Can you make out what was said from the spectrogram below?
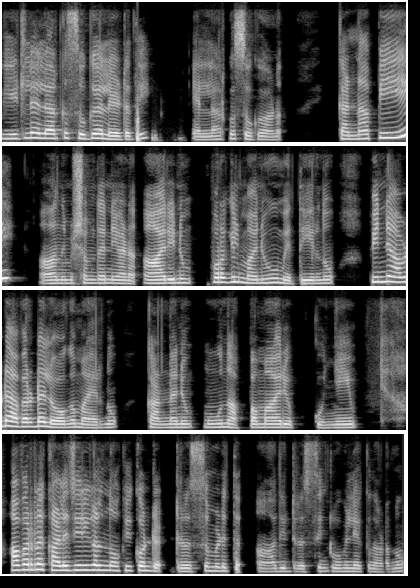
വീട്ടിലെല്ലാവർക്കും സുഖമല്ലേ ഏട്ടത്തി? എല്ലാവർക്കും സുഖമാണ്. കണ്ണാപ്പി ആ നിമിഷം തന്നെയാണ്. ആര്യനും പുറകിൽ മനുവും എത്തിയിരുന്നു. പിന്നെ അവിടെ അവരുടെ ലോകമായിരുന്നു. കണ്ണനും മൂന്ന് അപ്പമാരും കുഞ്ഞയും. അവരുടെ കളിചിരികൾ നോക്കിക്കൊണ്ട് ഡ്രസ്സും എടുത്ത് ആദ്യ ഡ്രസ്സിംഗ് റൂമിലേക്ക് നടന്നു.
